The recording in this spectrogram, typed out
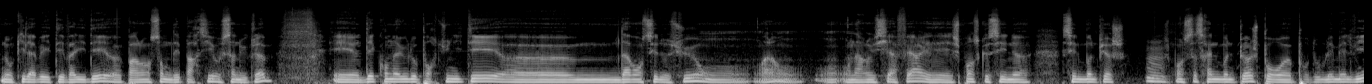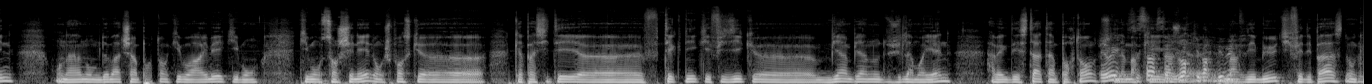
Donc il avait été validé euh, par l'ensemble des parties au sein du club. Et euh, dès qu'on a eu l'opportunité euh, d'avancer dessus, on, voilà, on, on- on a réussi à faire. Et je pense que c'est une c'est une bonne pioche. Mm. Je pense que ce sera une bonne pioche pour, euh, pour doubler Melvin. On a un nombre de matchs importants qui vont arriver, qui vont, qui vont s'enchaîner. Donc je pense que euh, capacité euh, technique et physique euh, bien bien au-dessus de la moyenne, avec des stats importantes. Oui, a c'est ça, c'est un joueur qui euh, marque des buts. buts, il fait des passes. Donc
